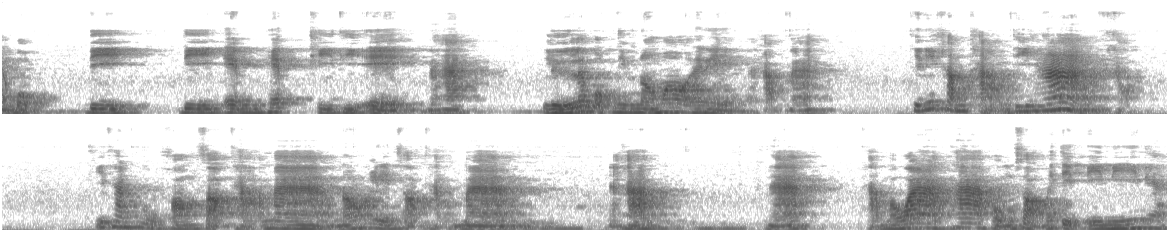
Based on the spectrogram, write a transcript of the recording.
ระบบ D DMHTTA นะฮะ หรือระบบ New Normal นั่นเองนะครับนะทีนี้คำถามที่ห้าครับที่ท่านผู้ปกครองสอบถามมา น้องเรียนสอบถามมานะครับนะถามมาว่าถ้าผมสอบไม่ติดปีนี้เนี่ย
